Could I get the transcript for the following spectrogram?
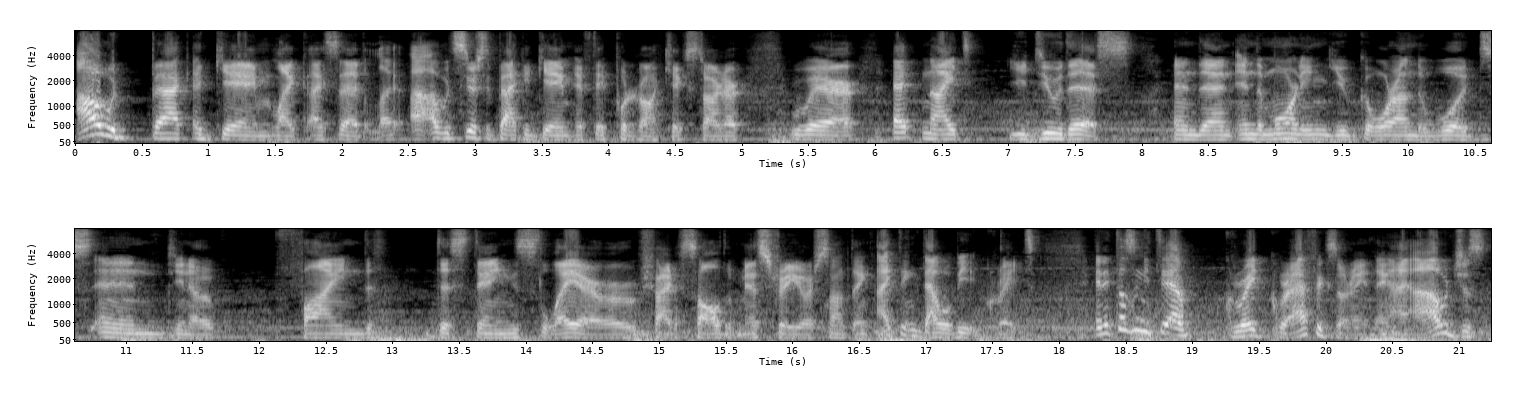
I would back a game, like I said, like I would seriously back a game if they put it on Kickstarter, where at night you do this, and then in the morning you go around the woods and, you know, find this thing's lair or try to solve the mystery or something. I think that would be great. And it doesn't need to have great graphics or anything. I, I would just,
